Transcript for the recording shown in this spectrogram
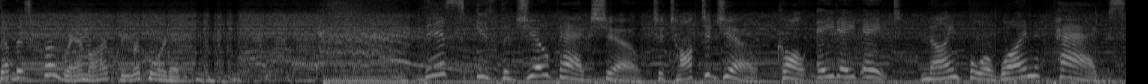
of this program are pre recorded. This is the Joe Pag Show. To talk to Joe, call 888 941 PAGS.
